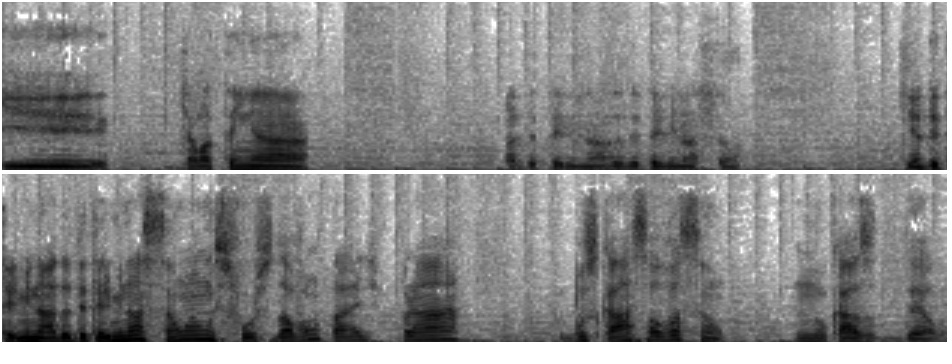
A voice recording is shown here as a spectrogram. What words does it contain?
que ela tenha a determinada determinação. E a determinada determinação é um esforço da vontade para buscar a salvação, no caso dela.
